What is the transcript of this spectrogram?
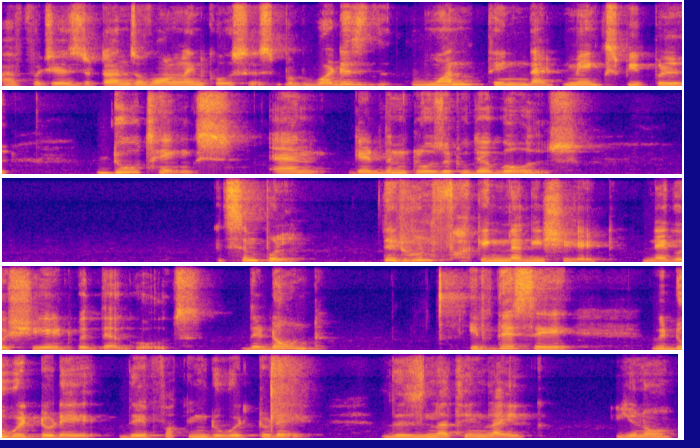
I've purchased tons of online courses. But what is one thing that makes people do things and get them closer to their goals? It's simple. They don't fucking negotiate, negotiate with their goals. They don't. If they say we do it today, they fucking do it today. There's nothing like, you know,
